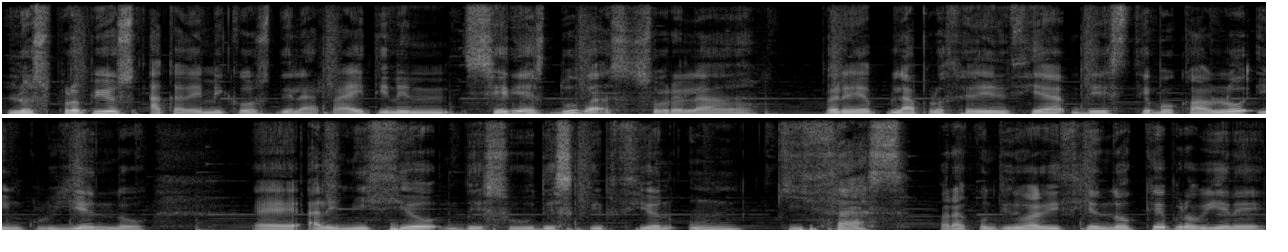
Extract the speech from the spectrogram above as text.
Los propios académicos de la RAE tienen serias dudas sobre la, procedencia de este vocablo, incluyendo eh, al inicio de su descripción un quizás, para continuar diciendo que proviene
